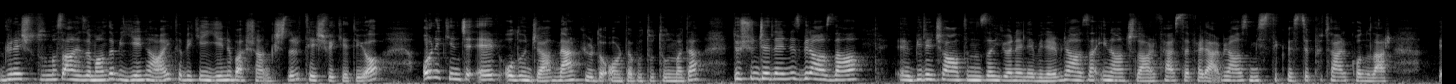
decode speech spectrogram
güneş tutulması aynı zamanda bir yeni ay tabii ki yeni başlangıçları teşvik ediyor. 12. ev olunca Merkür de orada bu tutulmada. Düşünceleriniz biraz daha e, bilinçaltınıza yönelebilir biraz daha inançlar felsefeler biraz mistik ve spiritüel konular e,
